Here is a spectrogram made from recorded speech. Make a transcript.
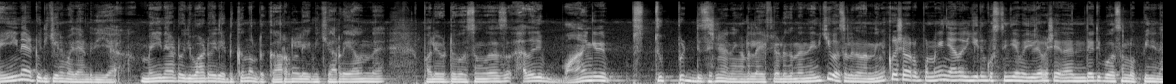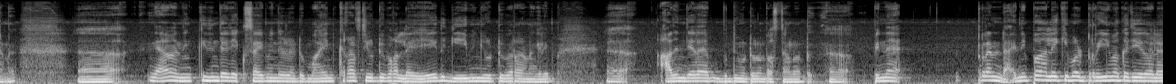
മെയിനായിട്ട് ഒരിക്കലും വരാണ്ടിരിക്കുക. മെയിനായിട്ട് ഒരുപാട് പേര് എടുക്കുന്നുണ്ട്. കാരണം എനിക്കറിയാവുന്ന പല യൂട്യൂബേഴ്സും അതൊരു ഭയങ്കര സ്റ്റുപ്പിഡ് ഡിസിഷനാണ് നിങ്ങളുടെ ലൈഫിൽ എടുക്കുന്നത്. എനിക്ക് പേഴ്സണൽ തോന്നുന്നത് നിങ്ങൾക്ക് പക്ഷേ ഉറപ്പുണ്ടെങ്കിൽ ഞാൻ ഒരിക്കലും ക്വസ്റ്റ്യൻ ചെയ്യാൻ പറ്റില്ല. പക്ഷേ അത് എന്റെ ഒരു പേഴ്സണൽ ഒപ്പീനിയനാണ് ഞാൻ നിങ്ങൾക്ക് ഇതിന്റെ ഒരു എക്സൈറ്റ്മെന്റ് വേണ്ടിയിട്ട് മൈൻഡ് ക്രാഫ്റ്റ് യൂട്യൂബർ അല്ല? ഏത് ഗെയിമിംഗ് യൂട്യൂബർ ആണെങ്കിലും അതിന്റേതായ ബുദ്ധിമുട്ടുകളും പ്രശ്നങ്ങളുണ്ട്. പിന്നെ ട്രെൻഡാണ് ഇനിയിപ്പോൾ അല്ലെങ്കിൽ ഇപ്പോൾ ഡ്രീമൊക്കെ ചെയ്ത പോലെ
